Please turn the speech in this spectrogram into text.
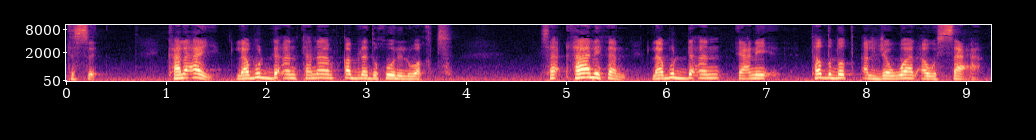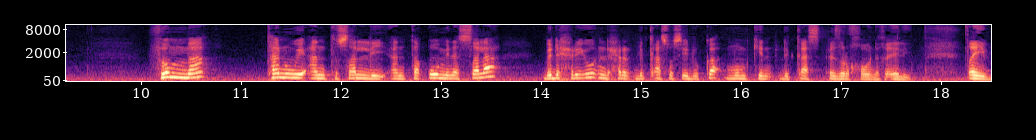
تسء كلأي لبد أن تنام قبل دخول الوقت ثالثا لبد أن يعني تضبط الجوال أو الساعة ثم تنوي أن تصلي أن تقوم من الصلاة بدحر در دقس وسيدك ممكن دقس عذر خو نخل ي طيب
